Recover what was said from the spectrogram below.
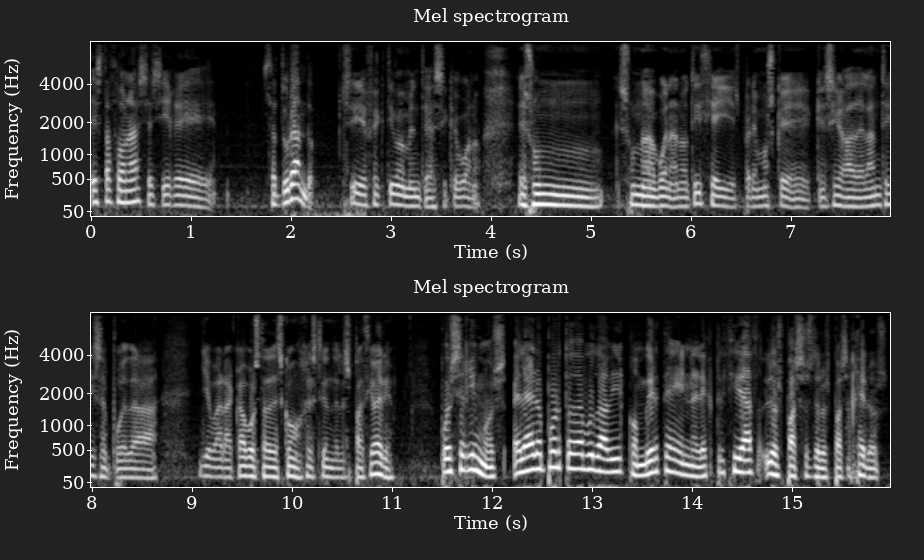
esta zona se sigue saturando. Sí, efectivamente, así que bueno, es, un, es una buena noticia y esperemos que, que siga adelante y se pueda llevar a cabo esta descongestión del espacio aéreo. Pues seguimos. El aeropuerto de Abu Dhabi convierte en electricidad los pasos de los pasajeros.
